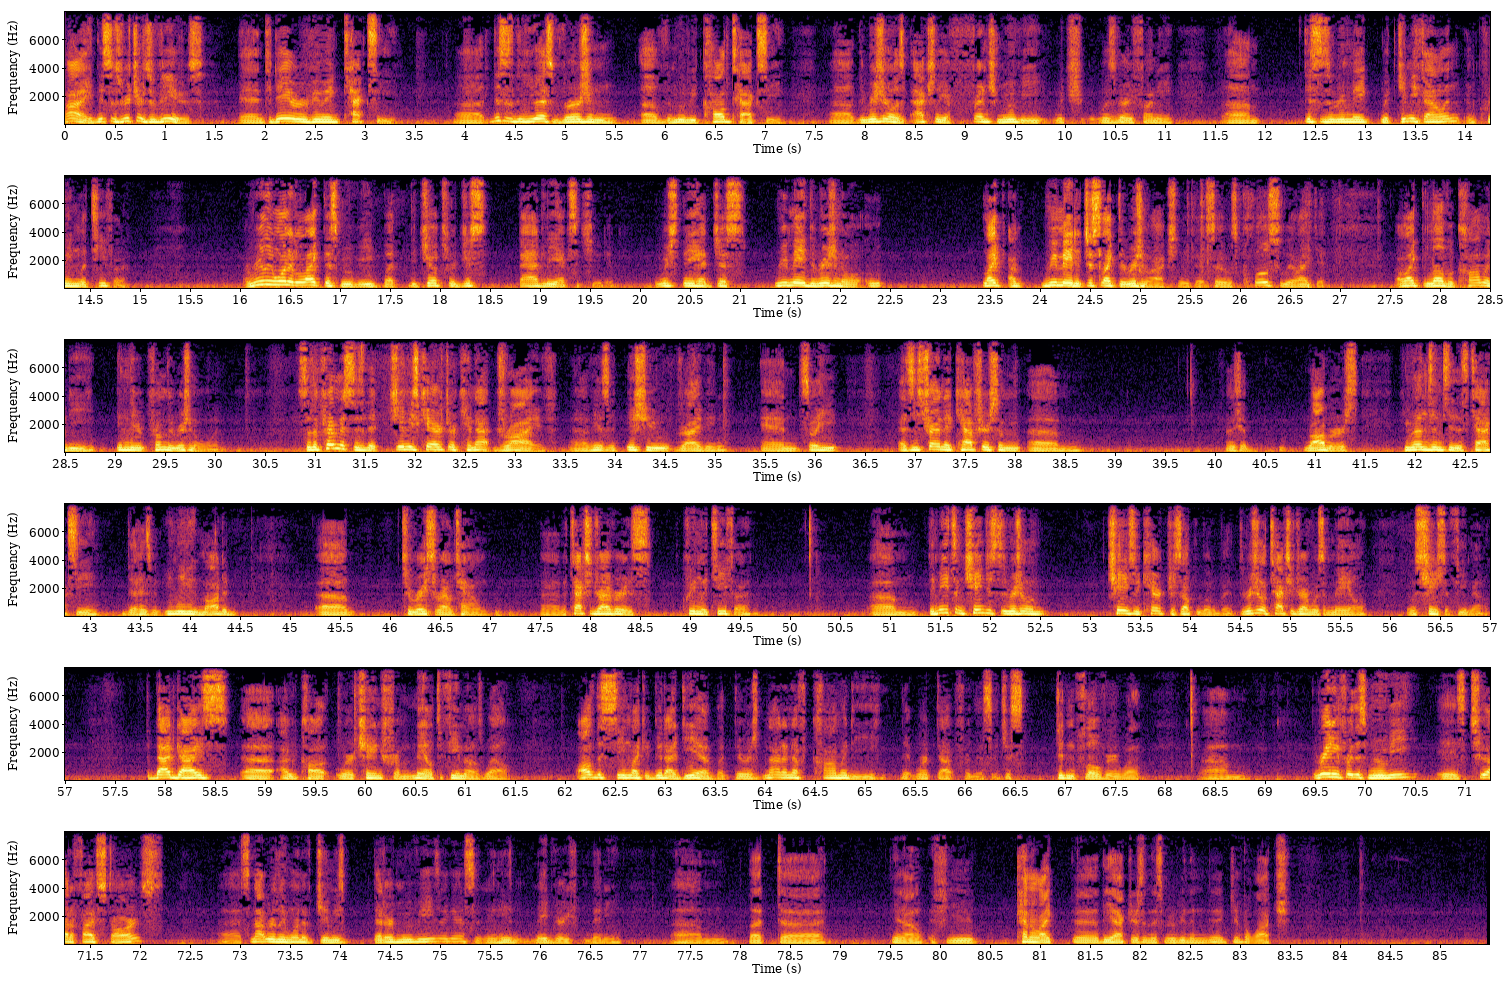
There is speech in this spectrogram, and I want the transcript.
Hi, this is Richard's Reviews, and today we're reviewing Taxi. Uh, this is the US version of the movie called Taxi. Uh, the original is actually a French movie, which was very funny. Um, this is a remake with Jimmy Fallon and Queen Latifah. I really wanted to like this movie, but the jokes were just badly executed. I wish they had just remade the original, like uh, remade it just like the original actually, so it was closely like it. I like the level of comedy in the from the original one. So the premise is that Jimmy's character cannot drive. Uh, he has an issue driving, and so he, as he's trying to capture some um, robbers, he runs into this taxi that has been illegally modded uh, to race around town. Uh, the taxi driver is Queen Latifah. Um, they made some changes to the original, changed the characters up a little bit. The original taxi driver was a male, it was changed to female. The bad guys, uh, I would call it, were changed from male to female as well. All this seemed like a good idea, but there was not enough comedy that worked out for this. It just didn't flow very well. Um, the rating for this movie is two out of five stars. Uh, it's not really one of Jimmy's better movies, I guess. I mean, he's made very many. Um, but, uh, you know, if you kind of like the, the actors in this movie, then uh, give it a watch.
